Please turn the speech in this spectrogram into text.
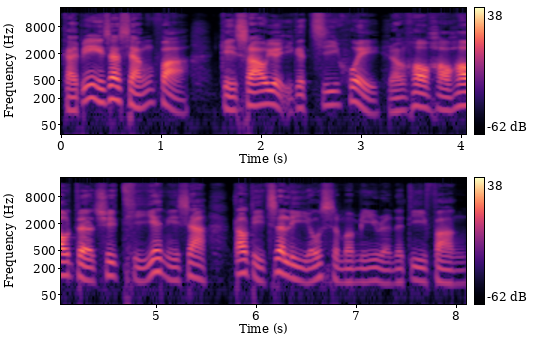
改变一下想法。给沙月一个机会，然后好好的去体验一下，到底这里有什么迷人的地方。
